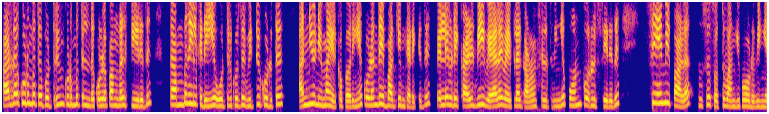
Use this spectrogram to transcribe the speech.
அடுத்த குடும்பத்தை பொறுத்தவரைக்கும் குடும்பத்தில் இந்த குழப்பங்கள் தீருது. தம்பதிகளுக்கிடையே ஒருத்தருக்கு ஒருத்தர் விட்டு கொடுத்து அந்யூன்யமா இருக்க போறீங்க. குழந்தை பாக்கியம் கிடைக்குது. பிள்ளைகளுடைய கல்வி வேலை வாய்ப்புல கவனம் செலுத்துவீங்க. பொன் பொருள் சேருது. சேமிப்பால புதுச சொத்து வாங்கி போடுவீங்க.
